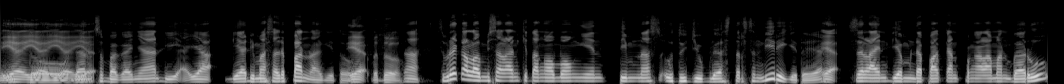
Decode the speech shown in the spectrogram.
gitu Iya, iya, iya, dan iya. sebagainya di ya dia di masa depan lah gitu. Iya, betul. Nah, sebenarnya kalau misalkan kita ngomongin timnas U17 tersendiri gitu ya, Iya. selain dia mendapatkan pengalaman baru,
